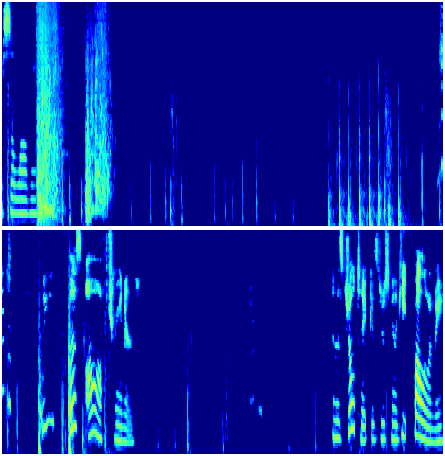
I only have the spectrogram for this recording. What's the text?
there's still lava. Please buzz off, trainer. And this Joltik is just gonna keep following me.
